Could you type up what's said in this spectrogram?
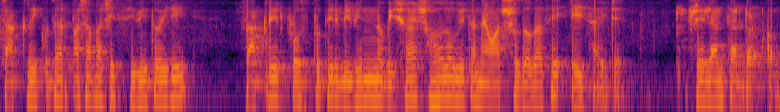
চাকরি খোঁজার পাশাপাশি সিভি তৈরি, চাকরির প্রস্তুতির বিভিন্ন বিষয়ে সহযোগিতা নেওয়ার সুযোগ আছে এই সাইটে। ফ্রিল্যান্সার ডট কম।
